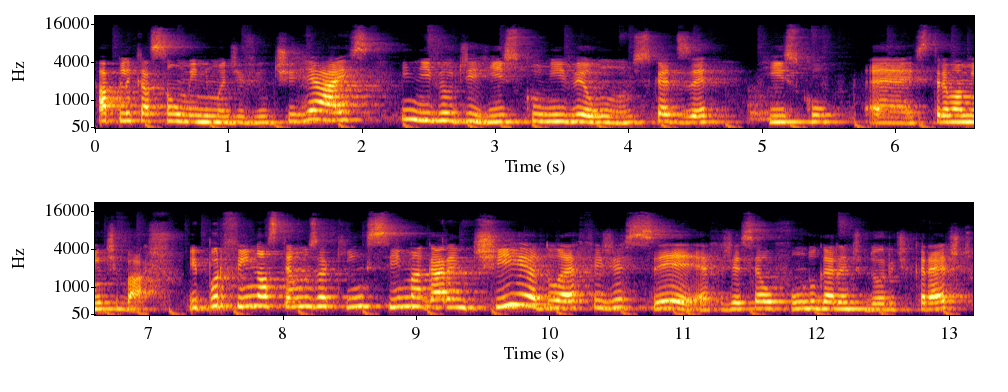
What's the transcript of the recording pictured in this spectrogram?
aplicação mínima de 20 reais e nível de risco nível 1. Isso quer dizer risco é, extremamente baixo. E por fim, nós temos aqui em cima a garantia do FGC. FGC é o Fundo Garantidor de Crédito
